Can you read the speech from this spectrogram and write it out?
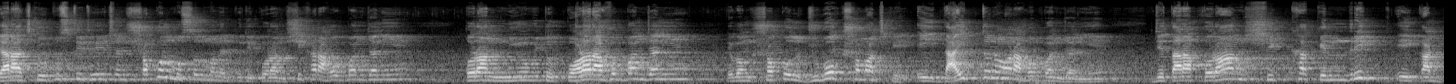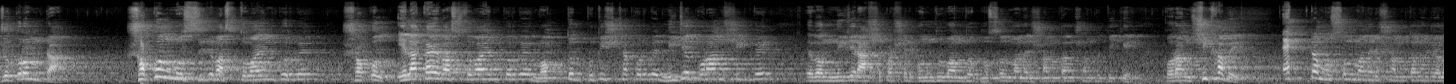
যারা আজকে উপস্থিত হয়েছেন সকল মুসলমানের প্রতি কোরআন শিখার আহ্বান জানিয়ে, কোরআন নিয়মিত পড়ার আহ্বান জানিয়ে এবং সকল যুবক সমাজকে এই দায়িত্ব নেওয়ার আহ্বান জানিয়ে যে তারা কোরআন শিক্ষা কেন্দ্রিক এই কার্যক্রমটা সকল মসজিদে বাস্তবায়ন করবে, সকল এলাকায় বাস্তবায়ন করবে, মক্তব প্রতিষ্ঠা করবে, নিজে কোরআন শিখবে এবং নিজের আশেপাশের বন্ধু বান্ধব মুসলমানের সন্তান সন্ততিকে কোরআন শিখাবে। একটা মুসলমানের সন্তানও যেন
